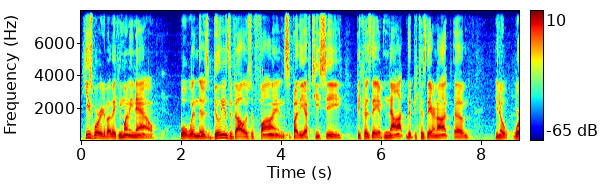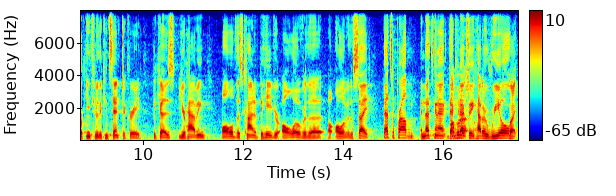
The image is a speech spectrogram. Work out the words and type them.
he's worried about making money now. Well, when there's billions of dollars of fines by the FTC because they have not that because they are not, um, you know, working through the consent decree because you're having all of this kind of behavior all over the all over the site. That's a problem, and that's going to that could actually have a real right.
